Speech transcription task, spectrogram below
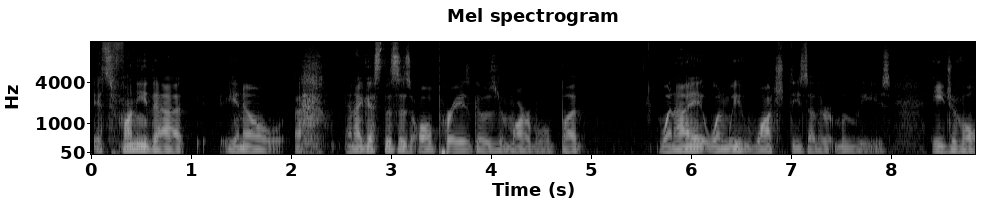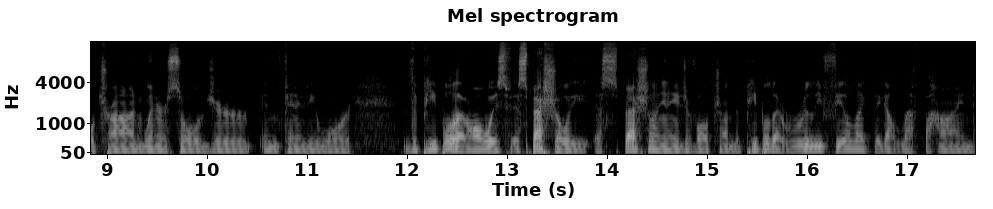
it's funny that you know and i guess this is all praise goes to marvel but when i when we watched these other movies Age of Ultron, Winter Soldier, Infinity War, the people that always, especially especially in Age of Ultron, the people that really feel like they got left behind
